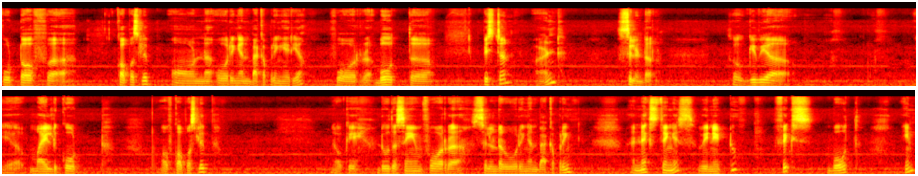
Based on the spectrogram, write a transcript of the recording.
coat of uh, copper slip on uh, o-ring and backup ring area for both piston and cylinder. So give a, a mild coat of copper slip okay do the same for uh, cylinder o-ring and backup ring. And next thing is we need to fix both in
